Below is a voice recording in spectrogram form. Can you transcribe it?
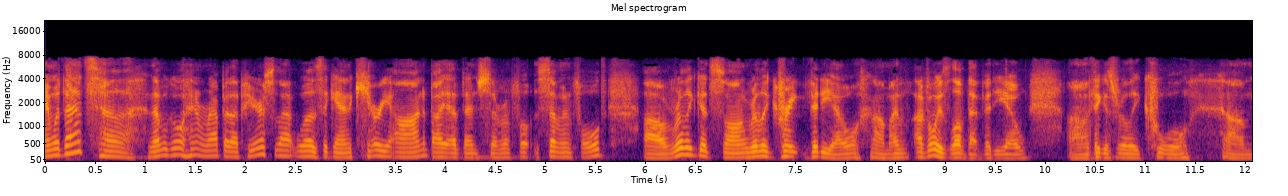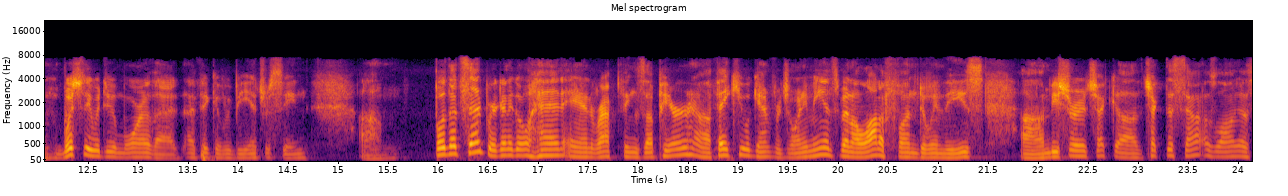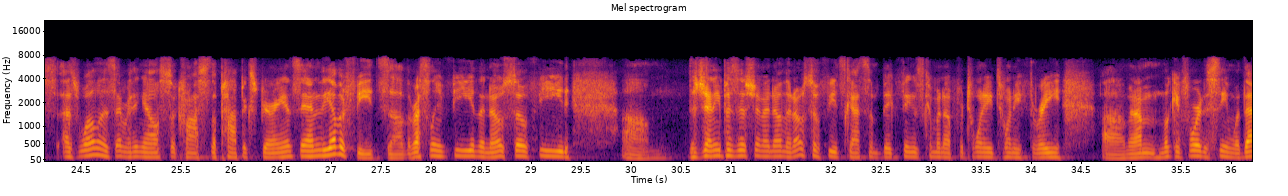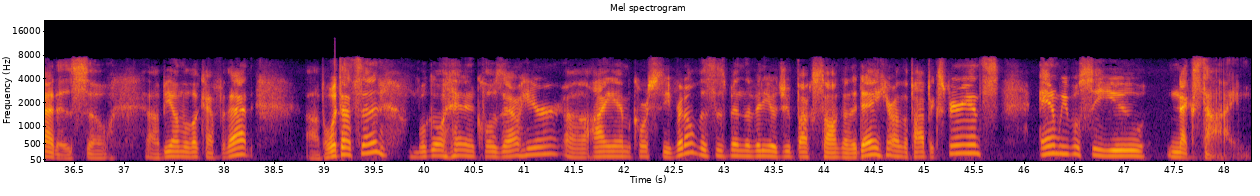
And with that, uh, that will go ahead and wrap it up here. So that was again "Carry On" by Avenged Sevenfold. Sevenfold. Uh, really good song, really great video. Um, I, have always loved that video. Uh, I think it's really cool. Um, wish they would do more of that. I think it would be interesting. Um, but with that said, we're going to go ahead and wrap things up here. Uh, thank you again for joining me. It's been a lot of fun doing these. Um, be sure to check uh, check this out as long as as well as everything else across the Pop Experience and the other feeds, uh, the wrestling feed, the No So feed. Um, the Jenny position. I know the No So feed's got some big things coming up for 2023, um, and I'm looking forward to seeing what that is. So uh, be on the lookout for that. Uh, but with that said, we'll go ahead and close out here. Uh, I am, of course, Steve Riddle. This has been the Video Jukebox Song of the Day here on the Pop Experience, and we will see you next time.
